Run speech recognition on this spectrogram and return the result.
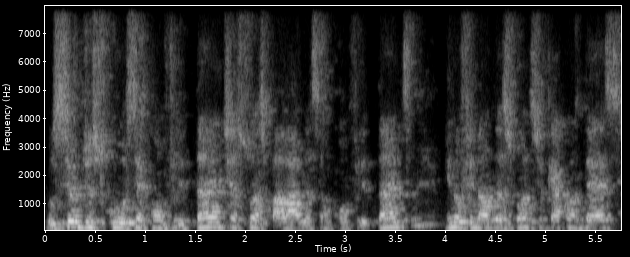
o seu discurso é conflitante, as suas palavras são conflitantes, e no final das contas o que acontece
